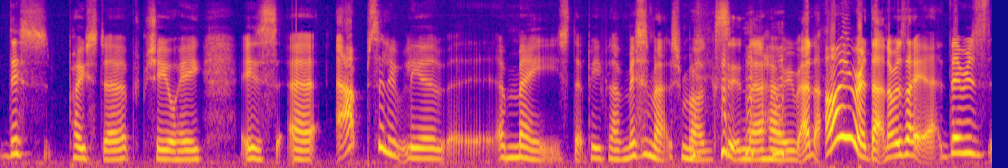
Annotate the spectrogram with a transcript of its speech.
this poster, she or he, is uh, absolutely uh, amazed that people have mismatched mugs in their home. And I read that and I was like, there is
